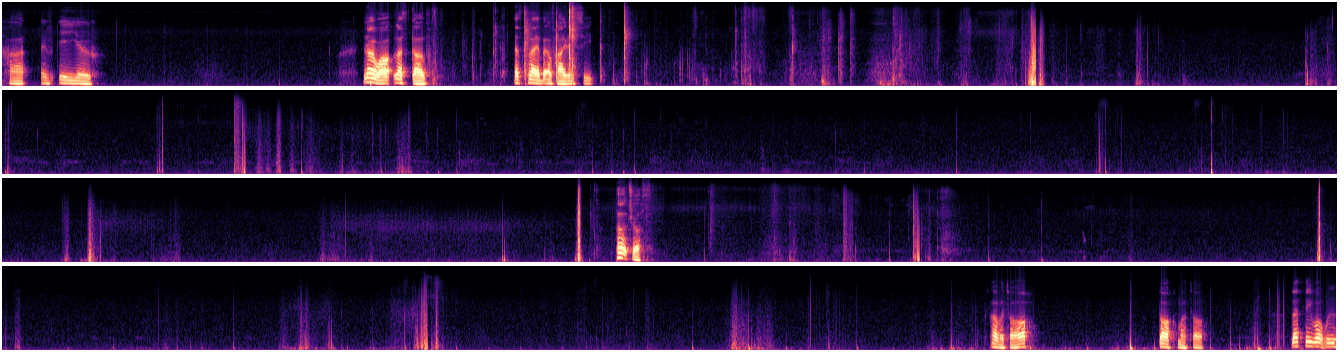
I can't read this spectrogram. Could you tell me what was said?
Heart of EU. You know what? Let's go. Let's play a bit of hide and seek. Purchase. Avatar. Dark matter. Let's see what we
